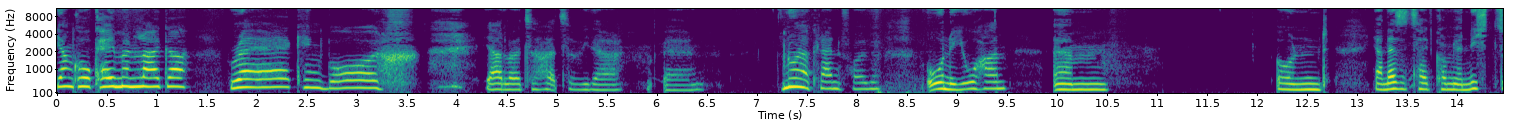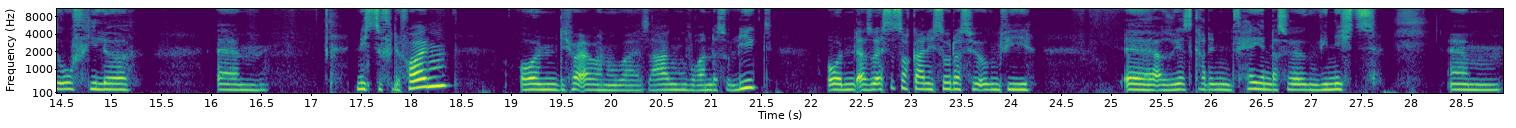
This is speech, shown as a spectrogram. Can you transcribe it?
Janko came in like a wrecking ball. Ja, Leute, heute wieder äh, nur eine kleine Folge ohne Johann. Ähm, und ja, in letzter Zeit kommen ja nicht so viele, ähm, nicht so viele Folgen. Und ich wollte einfach nur mal sagen, woran das so liegt. Und also es ist doch gar nicht so, dass wir irgendwie, äh, also jetzt gerade in den Ferien, dass wir irgendwie nichts, ähm,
